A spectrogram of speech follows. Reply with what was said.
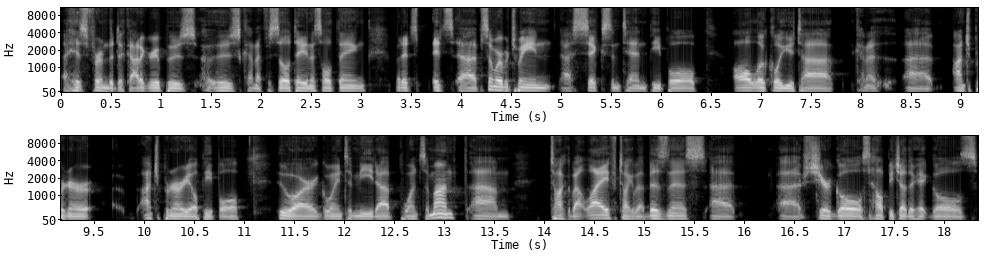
uh, his firm, the Dakota Group, who's who's kind of facilitating this whole thing. But it's it's uh, somewhere between uh, six and ten people, all local Utah kind of uh, entrepreneur entrepreneurial people who are going to meet up once a month, um, talk about life, talk about business, uh, uh, share goals, help each other hit goals.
